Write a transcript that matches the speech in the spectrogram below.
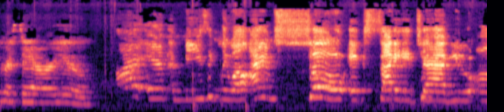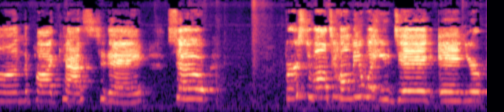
Christy, how are you? I am amazingly well. I am so excited to have you on the podcast today. So, first of all, tell me what you did in your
